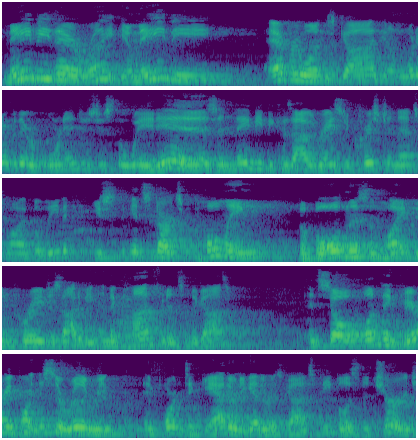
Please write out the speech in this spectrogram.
Maybe they're right. You know, maybe everyone's God, you know, whatever they were born into is just the way it is, and maybe because I was raised a Christian, that's why I believe it. You, it starts pulling the boldness and life and courageous out of you and the confidence in the gospel. And so, one thing very important, this is a really re- important to gather together as God's people, as the church,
